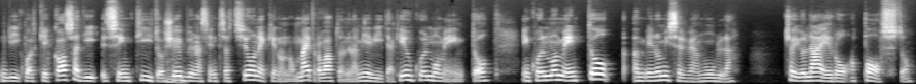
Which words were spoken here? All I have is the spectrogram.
di qualche cosa di sentito, cioè mm. ebbi una sensazione che non ho mai provato nella mia vita, che io in quel momento, in quel momento a me non mi serve a nulla, cioè io là ero a posto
